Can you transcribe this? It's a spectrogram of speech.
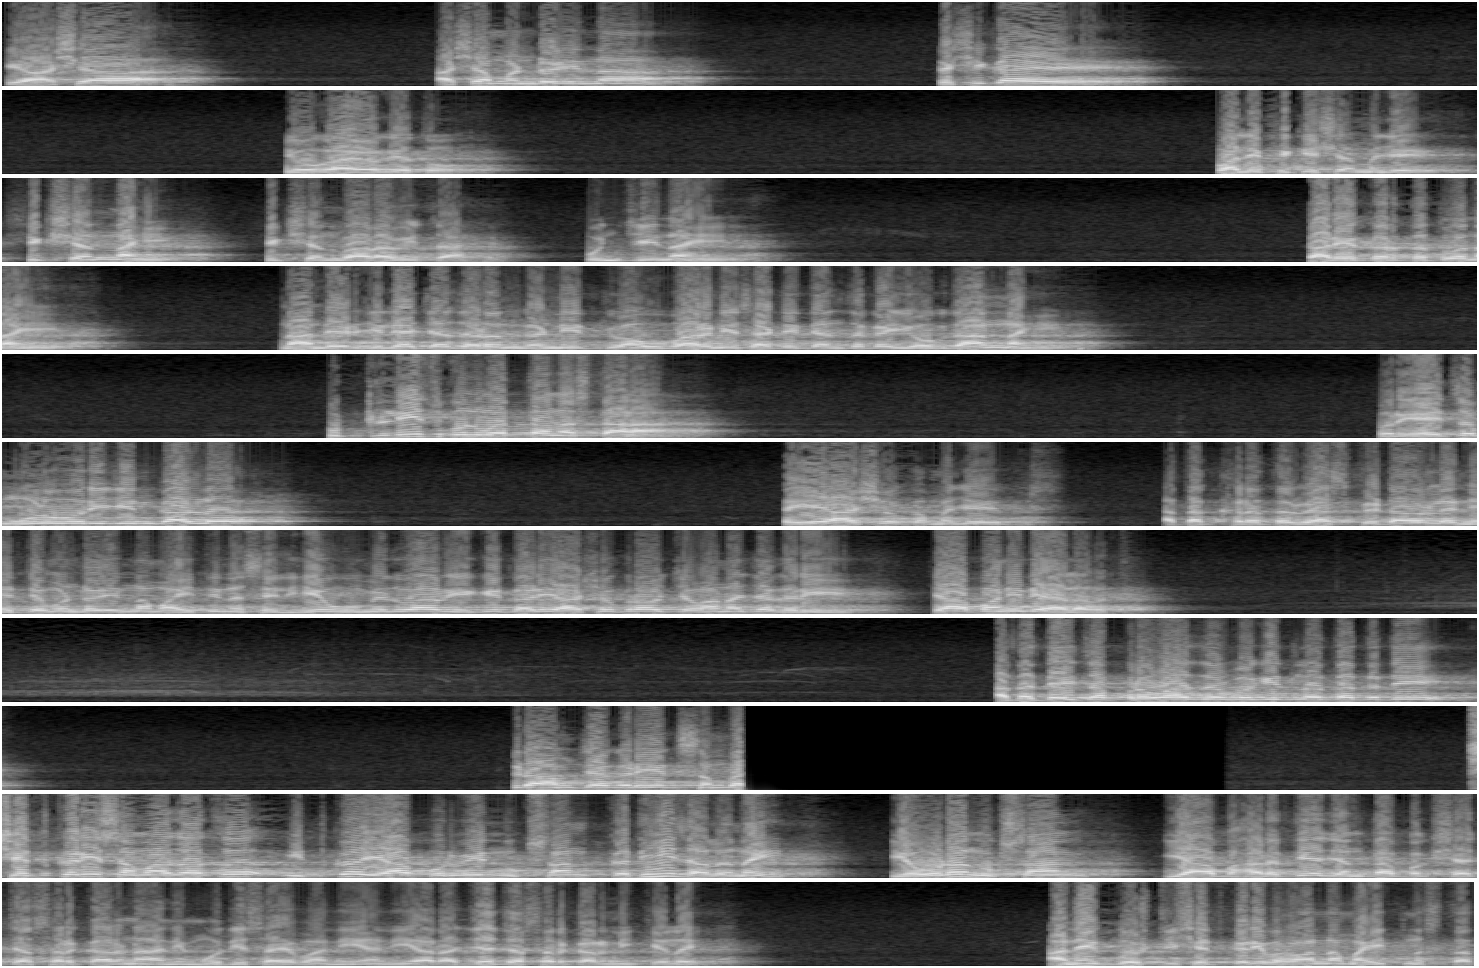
की अशा अशा मंडळींना कशी काय योगायोग येतो. क्वालिफिकेशन म्हणजे शिक्षण नाही. शिक्षण बारावीचं आहे. उंची नाही. कार्यकर्तत्व नाही. नांदेड जिल्ह्याच्या जडणघडणीत किंवा उभारणीसाठी त्यांचं काही योगदान नाही. कुठलीच गुणवत्ता नसताना. बरं यायचं मूळ ओरिजिन काढलं तर हे अशोक म्हणजे आता खरं तर व्यासपीठावरल्या नेते मंडळींना माहिती नसेल हे उमेदवार एकेकाळी अशोकराव चव्हाणाच्या घरी चहा पाणी द्यायला होते. आता त्याचा प्रवास जर बघितला तर ते इकडं आमच्याकडे एक संभा शेतकरी समाजाचं इतकं यापूर्वी नुकसान कधीही झालं नाही. एवढं नुकसान या भारतीय जनता पक्षाच्या सरकारनं आणि मोदी साहेबांनी आणि या राज्याच्या सरकारने केलंय. अनेक गोष्टी शेतकरी भावांना माहीत नसतात.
